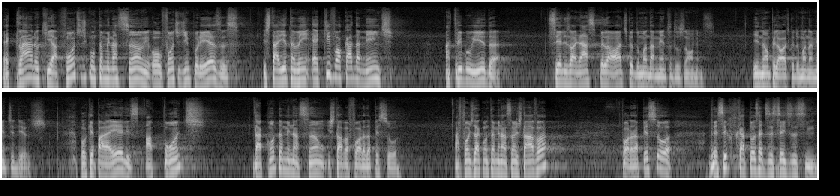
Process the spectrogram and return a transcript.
É claro que a fonte de contaminação ou fonte de impurezas estaria também equivocadamente atribuída se eles olhassem pela ótica do mandamento dos homens e não pela ótica do mandamento de Deus. Porque para eles a fonte da contaminação estava fora da pessoa. A fonte da contaminação estava fora da pessoa. Versículos 14 a 16 diz assim:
